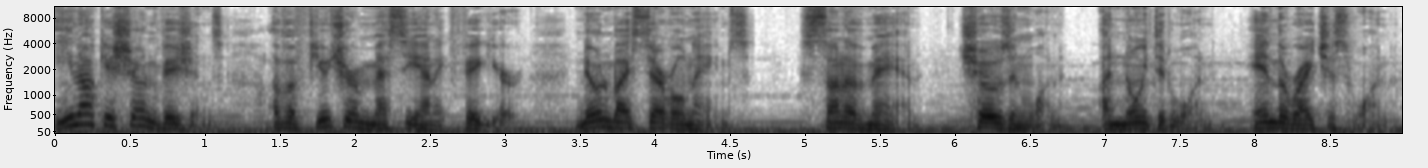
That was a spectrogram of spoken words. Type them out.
Enoch is shown visions of a future messianic figure known by several names Son of Man, Chosen One, Anointed One, and the Righteous One.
